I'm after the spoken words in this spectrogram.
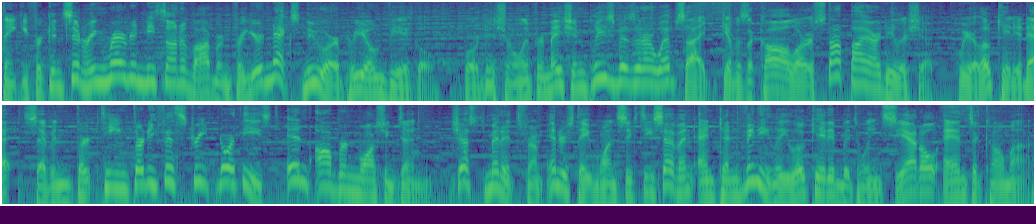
Thank you for considering Rairdon Nissan of Auburn for your next new or pre-owned vehicle. For additional information, please visit our website, give us a call, or stop by our dealership. We are located at 713 35th Street Northeast in Auburn, Washington, just minutes from Interstate 167 and conveniently located between Seattle and Tacoma.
